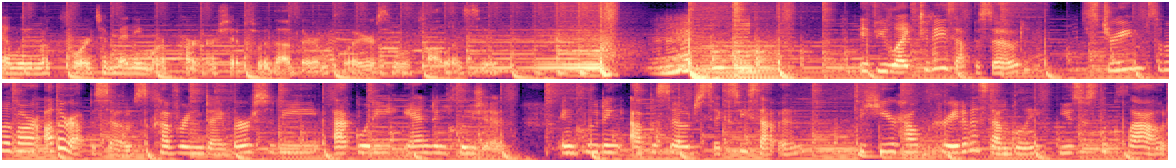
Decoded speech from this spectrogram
And we look forward to many more partnerships with other employers who will follow suit. If you like today's episode, stream some of our other episodes covering diversity, equity, and inclusion including episode 67, to hear how Creative Assembly uses the cloud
